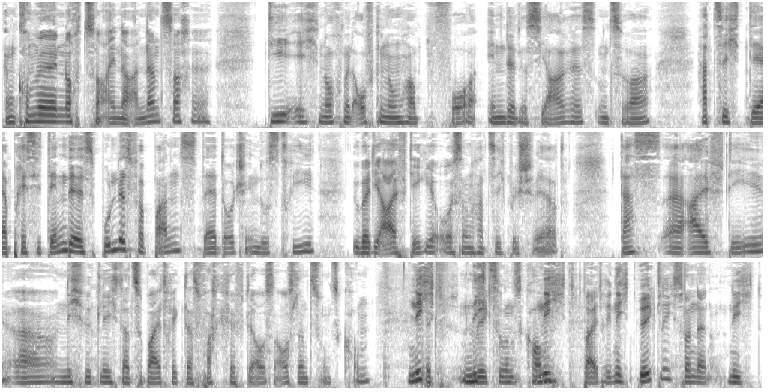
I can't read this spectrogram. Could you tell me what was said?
Dann kommen wir noch zu einer anderen Sache, die ich noch mit aufgenommen habe vor Ende des Jahres. Und zwar hat sich der Präsident des Bundesverbands der deutschen Industrie über die AfD geäußert und hat sich beschwert, dass äh, AfD äh, nicht wirklich dazu beiträgt, dass Fachkräfte aus dem Ausland zu uns kommen. Nicht, Wird nicht zu uns kommen. Nicht beitreten, nicht wirklich, sondern nicht.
